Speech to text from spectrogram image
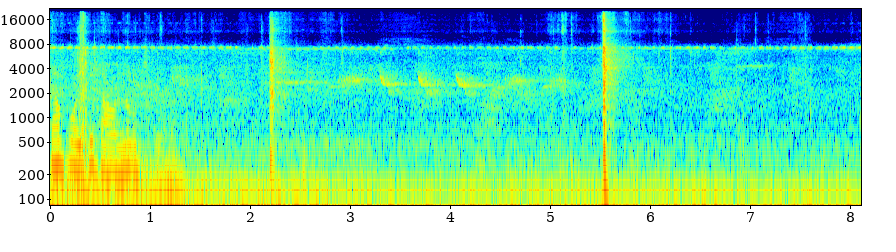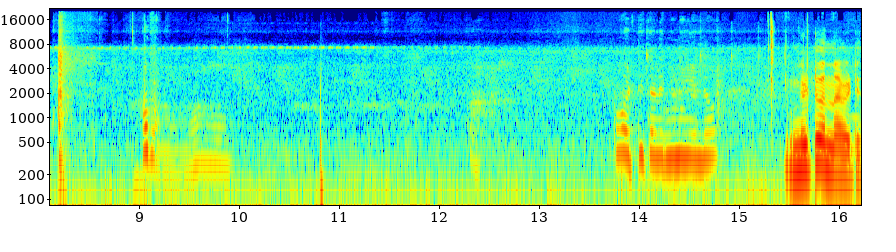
ഞാൻ പോയിട്ട് ടൗണിൽ കുറിച്ചിട്ട് ഇങ്ങോട്ട് വന്നാ വെട്ടി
